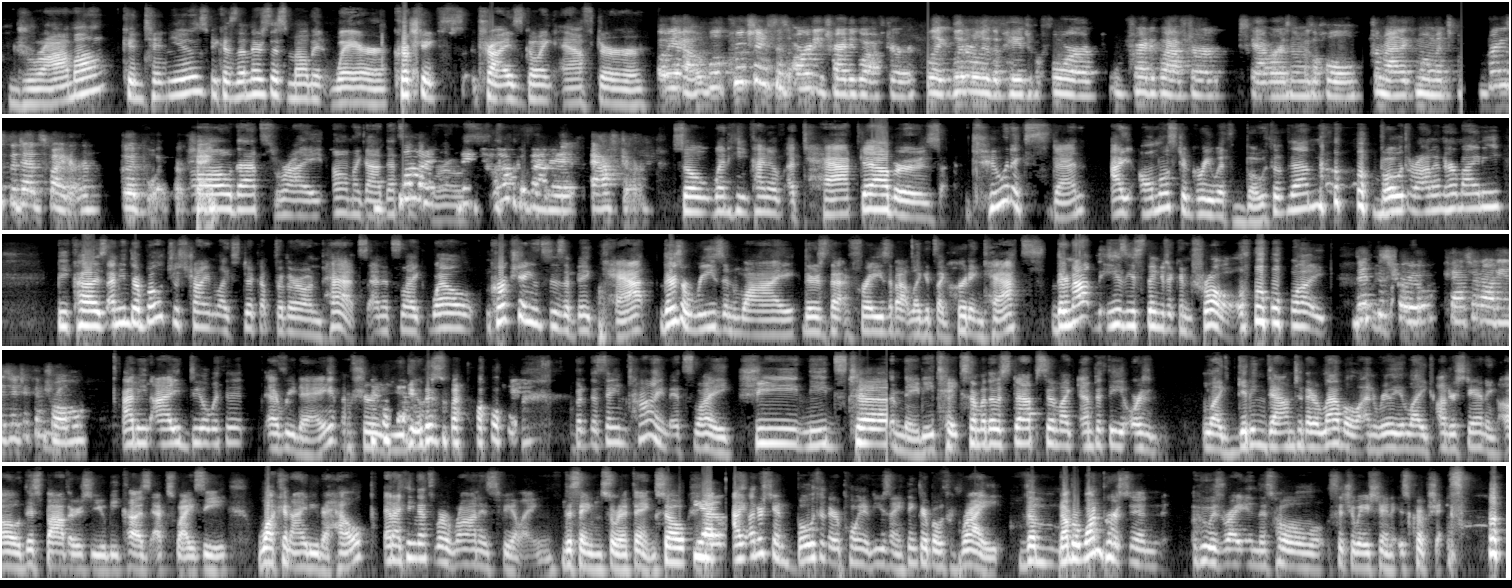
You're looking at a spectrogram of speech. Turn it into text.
drama continues because then there's this moment where Crookshanks tries going after. Oh yeah, well Crookshanks has already tried to go after, like literally the page before, tried to go after Scabbers, and there was a whole dramatic moment. Brings the dead spider, Good boy, Crookshanks. Oh, that's right. Oh my God, that's but gross. They talk about it after. So when he kind of attacked Scabbers, to an extent, I almost agree with both of them, both Ron and Hermione, because I mean they're both just trying to like stick up for their own pets, and it's like, well, Crookshanks is a big cat. There's a reason why there's that phrase about like it's like herding cats. They're not the easiest thing to control. like this is true. Cats are not easy to control. I mean, I deal with it every day. I'm sure you do as well. But at the same time, it's like she needs to maybe take some of those steps and like empathy or like getting down to their level and really like understanding, oh, this bothers you because XYZ. What can I do to help? And I think that's where Ron is feeling the same sort of thing. So yeah. I understand both of their point of views and I think they're both right. The number one person who is right in this whole situation is Crookshanks.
